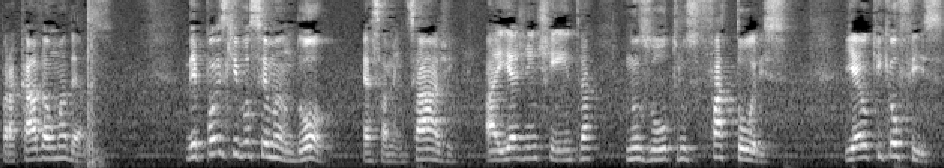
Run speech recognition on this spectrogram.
Para cada uma delas. Depois que você mandou essa mensagem, aí a gente entra nos outros fatores. E aí o que, que eu fiz?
